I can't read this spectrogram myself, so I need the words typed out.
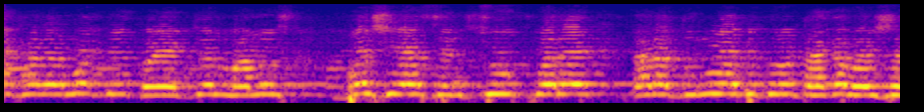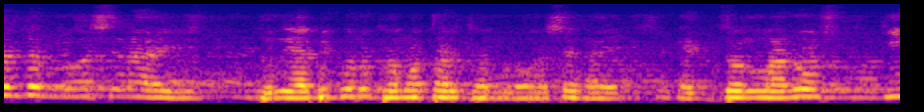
এখানের মধ্যে কয়েকজন মানুষ বসে আছেন, চুপ করে, তারা দুনিয়াবি কোনো টাকা পয়সার জন্য আসে নাই, দুনিয়াবি কোনো ক্ষমতার জন্য আসে নাই। একজন মানুষ কি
